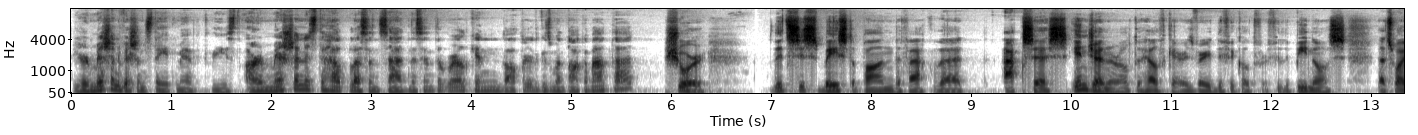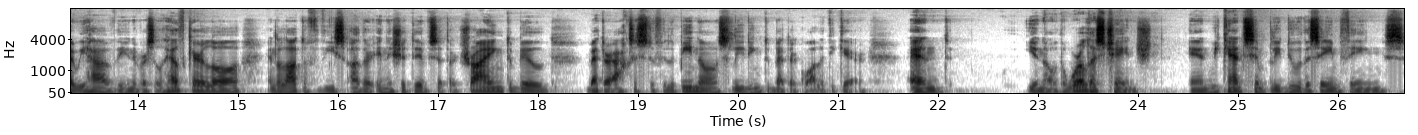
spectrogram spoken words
Your mission vision statement, at least. Our mission is to help lessen sadness in the world. Can Dr. Guzman talk about that? Sure. This is based upon the fact that access in general to healthcare is very difficult for Filipinos. That's why we have the universal healthcare law and a lot of these other initiatives that are trying to build better access to Filipinos, leading to better quality care. And you know, the world has changed and we can't simply do the same things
